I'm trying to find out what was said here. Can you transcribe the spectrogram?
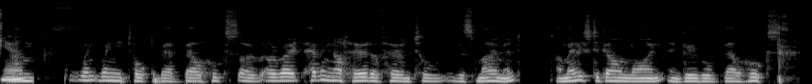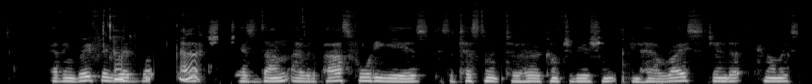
yeah. Um, when, when you talked about Bell Hooks, I, I, wrote, having not heard of her until this moment, I managed to go online and Google Bell Hooks. Having briefly oh. read what, oh. what she has done over the past 40 years is a testament to her contribution in how race, gender, economics,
